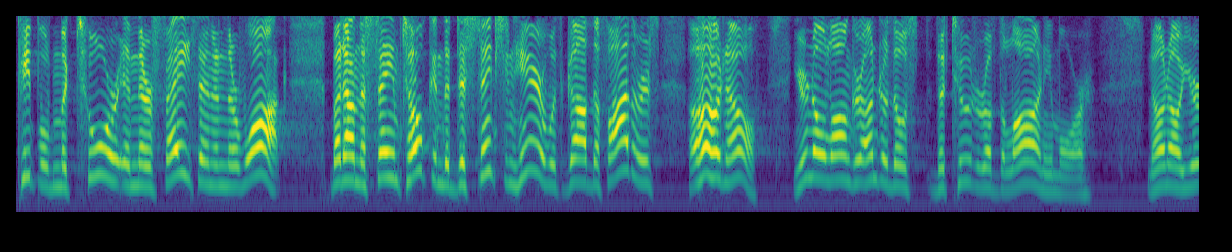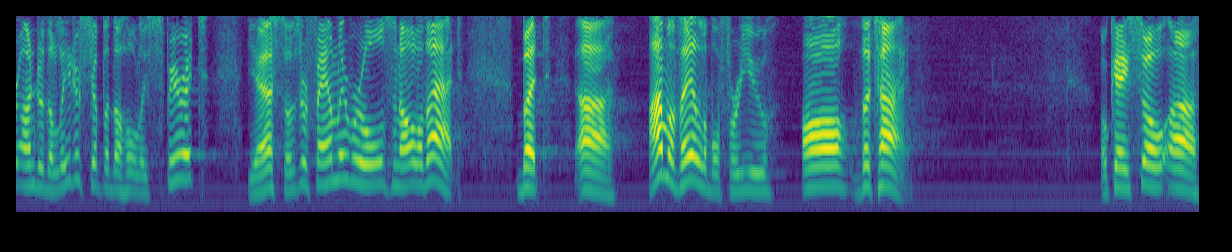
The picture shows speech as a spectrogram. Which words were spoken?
people mature in their faith and in their walk. But on the same token, the distinction here with God the Father is, oh no, you're no longer under those the tutor of the law anymore. No, no, you're under the leadership of the Holy Spirit. Yes, those are family rules and all of that. But uh, I'm available for you all the time. Okay, so uh,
